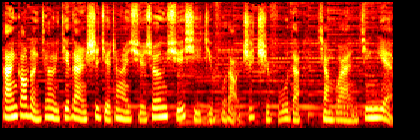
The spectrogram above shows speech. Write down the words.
谈高等教育阶段视觉障碍学生学习及辅导支持服务的相关经验。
